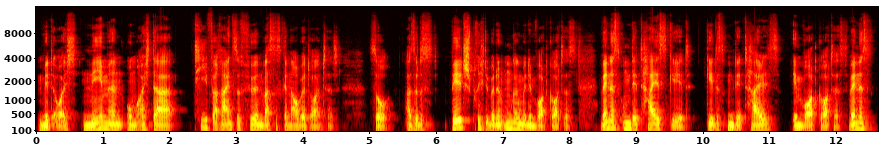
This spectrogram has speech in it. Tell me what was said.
mit euch nehmen, um euch da tiefer reinzuführen, was es genau bedeutet. So, also das Bild spricht über den Umgang mit dem Wort Gottes. Wenn es um Details geht, geht es um Details im Wort Gottes. Wenn es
